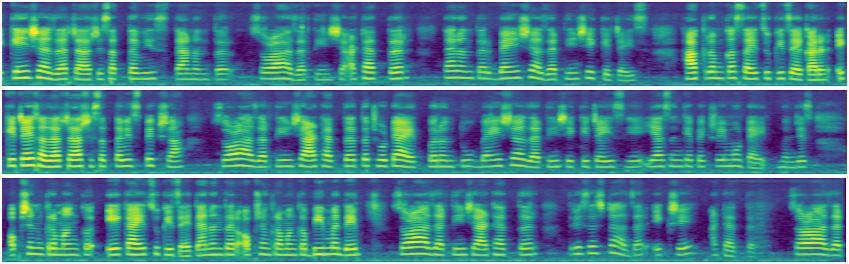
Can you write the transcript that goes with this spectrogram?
एक्क्याऐंशी हजार चारशे सत्तावीस त्यानंतर सोळा हजार तीनशे अठ्याहत्तर त्यानंतर ब्याऐंशी हजार तीनशे एक्केचाळीस. हा क्रम कसा आहे? चुकीचा आहे कारण एक्केचाळीस हजार चारशे सत्तावीसपेक्षा सोळा हजार तीनशे अठ्याहत्तर तर छोट्या आहेत परंतु ब्याऐंशी हजार तीनशे एक्केचाळीस हे या संख्येपेक्षाही मोठे आहेत. म्हणजेच ऑप्शन क्रमांक एक आहे? चुकीचा आहे. त्यानंतर ऑप्शन क्रमांक बीमध्ये सोळा हजार तीनशे अठ्याहत्तर त्रेसष्ट हजार एकशे अठ्याहत्तर. सोळा हजार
